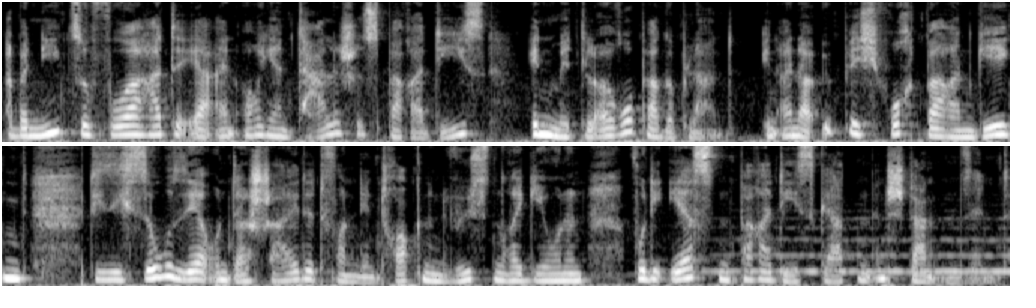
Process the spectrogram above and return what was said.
Aber nie zuvor hatte er ein orientalisches Paradies in Mitteleuropa geplant, in einer üppig fruchtbaren Gegend, die sich so sehr unterscheidet von den trockenen Wüstenregionen, wo die ersten Paradiesgärten entstanden sind.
